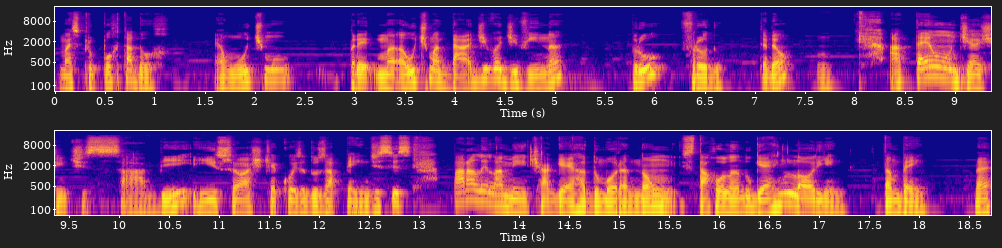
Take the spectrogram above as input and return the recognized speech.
mas para o portador. É um último uma última dádiva divina pro Frodo, entendeu? Até onde a gente sabe, e isso eu acho que é coisa dos apêndices, paralelamente à guerra do Moranon, está rolando guerra em Lórien também. Né?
